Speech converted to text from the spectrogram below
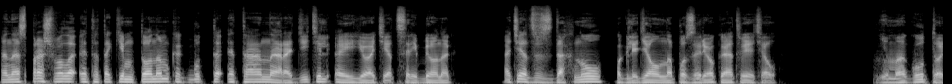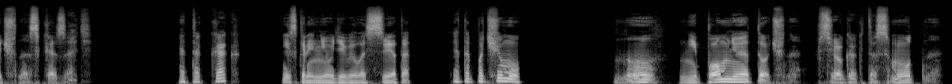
Она спрашивала это таким тоном, как будто это она родитель, а ее отец ребенок. Отец вздохнул, поглядел на пузырек и ответил. «Не могу точно сказать». «Это как?» — искренне удивилась Света. «Это почему?» «Ну, не помню я точно. Все как-то смутно».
